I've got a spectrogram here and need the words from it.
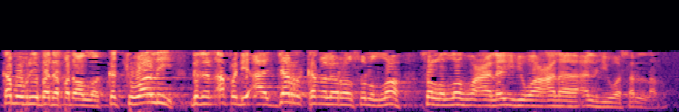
kamu beribadah pada Allah. Kecuali dengan apa yang diajarkan oleh Rasulullah sallallahu alaihi wa ala alihi wasallam.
